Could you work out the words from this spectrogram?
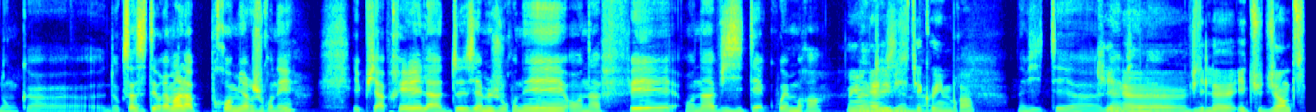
Donc, euh, donc ça, c'était vraiment la première journée. Et puis après, la deuxième journée, on a fait, on a visité Coimbra. Oui, on est allé visiter euh, Coimbra, On a visité euh, qui est la une ville. euh, ville euh, étudiante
